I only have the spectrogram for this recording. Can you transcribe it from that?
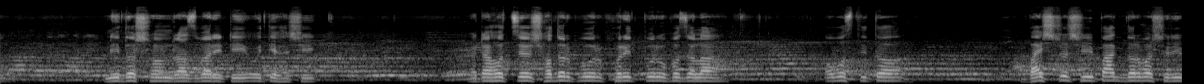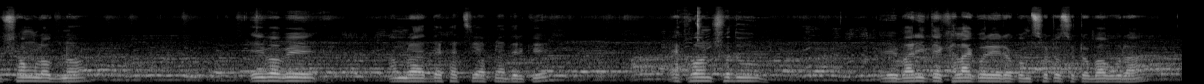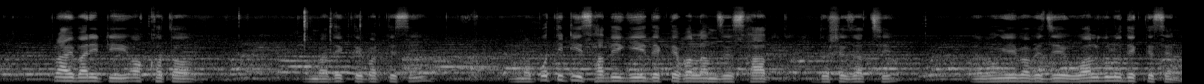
নিদর্শন, রাজবাড়িটি ঐতিহাসিক। এটা হচ্ছে সদরপুর, ফরিদপুর উপজেলা অবস্থিত বাইশরশি পাক দরবার শরীফ সংলগ্ন। এইভাবে আমরা দেখাচ্ছি আপনাদেরকে। এখন শুধু এই বাড়িতে খেলা করে এরকম ছোট ছোট বাবুরা, প্রায় বাড়িটি অক্ষত। আমরা দেখতে পারতেছি। আমরা প্রতিটি ছাদে গিয়ে দেখতে পারলাম যে ছাদ ধসে যাচ্ছে এবং এইভাবে যে ওয়ালগুলো দেখতেছেন,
